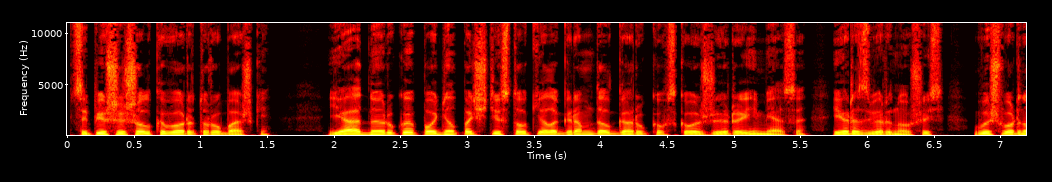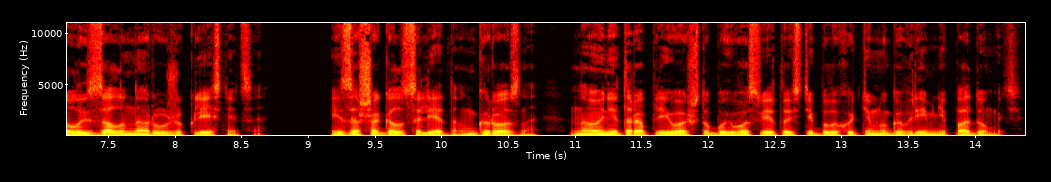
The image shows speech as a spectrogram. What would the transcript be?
Вцепившись шелковый ворот рубашки, я одной рукой поднял почти сто килограмм долгоруковского жира и мяса и, развернувшись, вышвырнул из зала наружу к лестнице и зашагал следом, грозно, но неторопливо, чтобы его светлости было хоть немного времени подумать.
